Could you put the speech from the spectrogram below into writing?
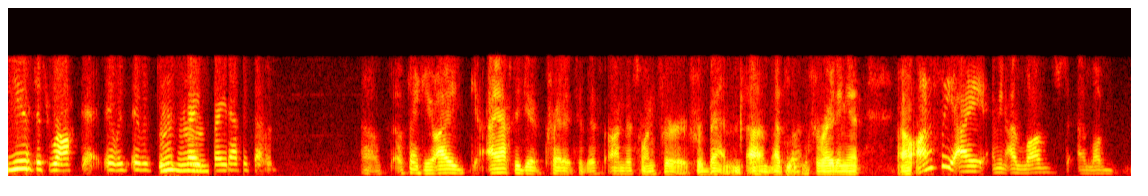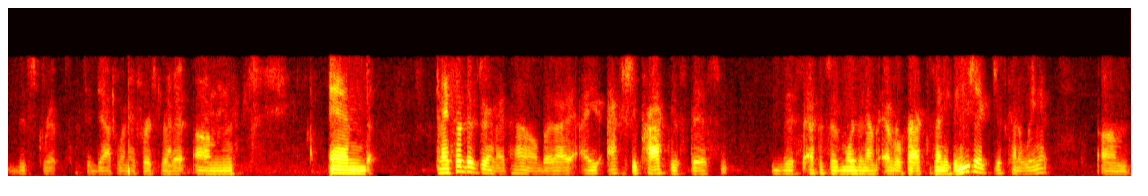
you just rocked it. It was it was just a Mhm. great, great episode. Oh, oh, thank you. I I have to give credit to this on this one for for Ben um, Edlund for writing it. Uh, honestly, I I mean I loved I loved the script to death when I first read it. Um, and and I said this during my panel, but I I actually practiced this this episode more than I've ever practiced anything. Usually I just kind of wing it. Um,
